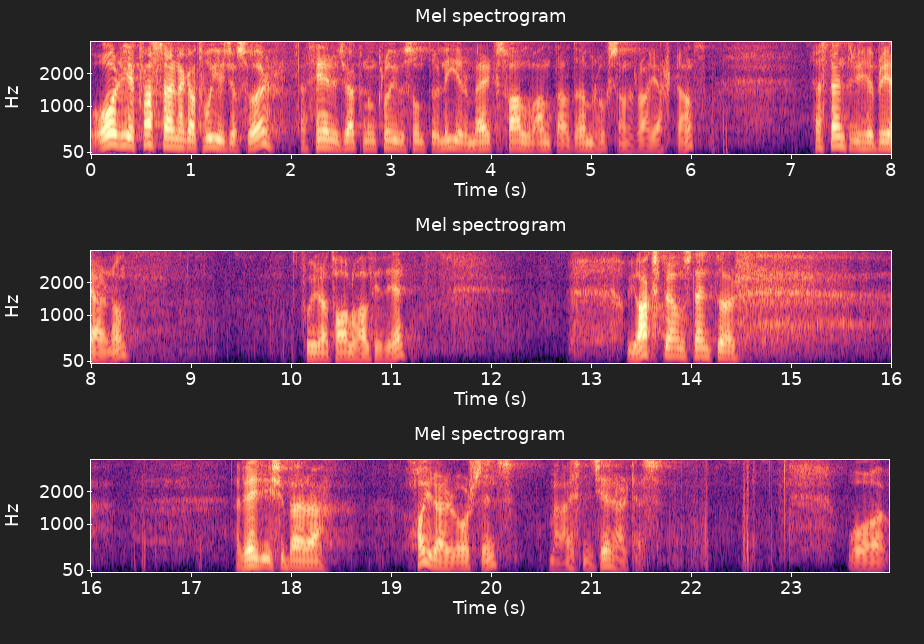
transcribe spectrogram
Og året er kvassar nega tog ikke svør, det fer i jøkken og kløyve sunt og lir merk salv anta og dømer hoksan ra hjertans. Det stender i hebreeren, fyra tal og halvtid der. Og i Aksbrevn stender Jeg vil ikke bare høyre årsins, men eisen gjør her til. Og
